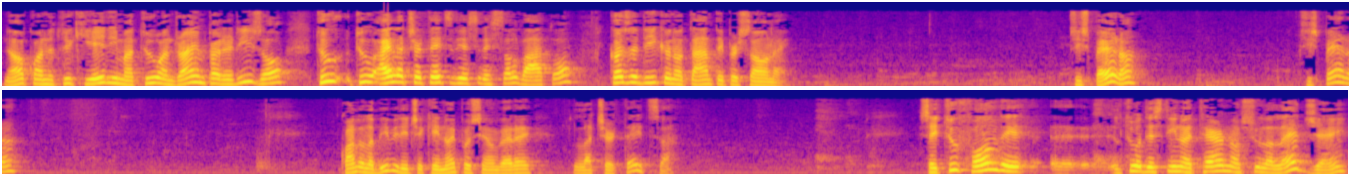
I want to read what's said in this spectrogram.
no, quando tu chiedi ma tu andrai in paradiso, tu, tu hai la certezza di essere salvato, cosa dicono tante persone? Si spera. Si spera? Quando la Bibbia dice che noi possiamo avere la certezza. Se tu fondi eh, il tuo destino eterno sulla legge,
